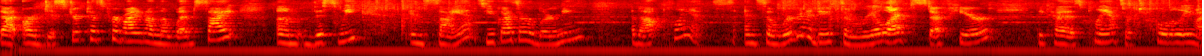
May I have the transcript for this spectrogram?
that our district has provided on the website um, this week in science, you guys are learning about plants. And so we're gonna do some real life stuff here because plants are totally my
